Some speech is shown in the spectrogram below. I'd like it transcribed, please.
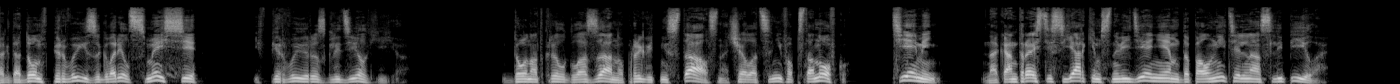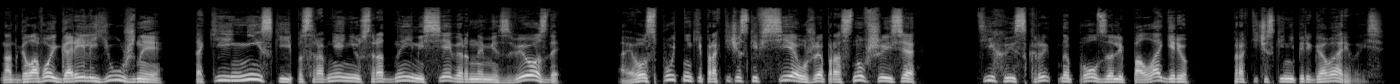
когда Дон впервые заговорил с Месси и впервые разглядел ее. Дон открыл глаза, но прыгать не стал, сначала оценив обстановку. Темень на контрасте с ярким сновидением дополнительно ослепила. Над головой горели южные, такие низкие по сравнению с родными северными звезды, а его спутники, практически все уже проснувшиеся, тихо и скрытно ползали по лагерю, практически не переговариваясь.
